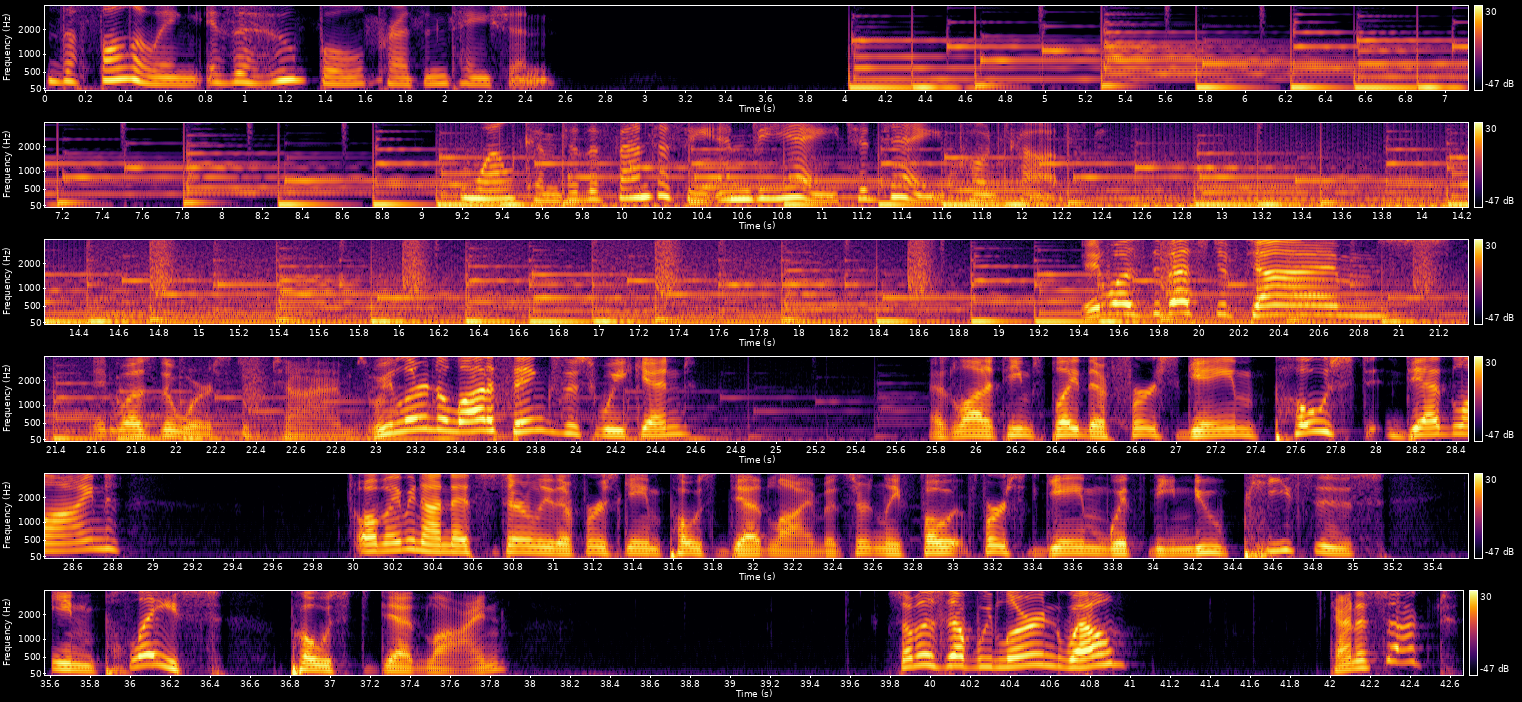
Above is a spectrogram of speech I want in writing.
The following is a Hoop Ball presentation. Welcome to the Fantasy NBA Today podcast. It was the best of times. It was the worst of times. We learned a lot of things this weekend. As a lot of teams played their first game post deadline. Well, maybe not necessarily their first game post deadline, but certainly fo- first game with the new pieces in place post deadline. Some of the stuff we learned, well, kind of sucked.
